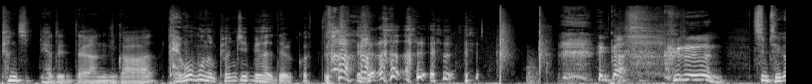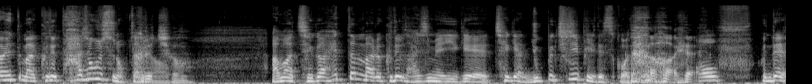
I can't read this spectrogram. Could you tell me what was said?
편집해야 된다는가. 대부분은 편집해야 될 것들. 그러니까 글은 지금 제가 했던 말 그대로 다 적을 수는 없잖아요. 그렇죠. 아마 제가 했던 말을 그대로 다 했으면 이게 책이 한 670페이지 됐을 것 같아요. 아, 예. 어우, 근데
